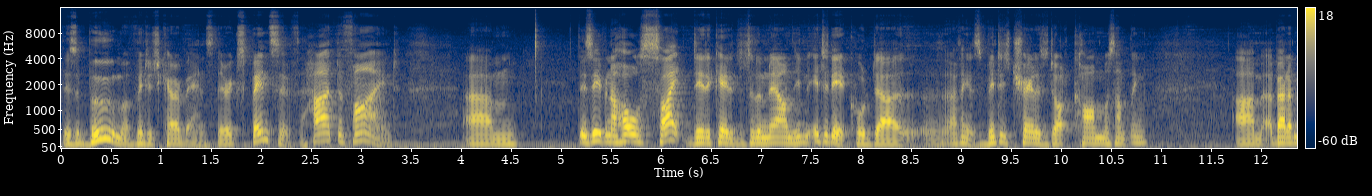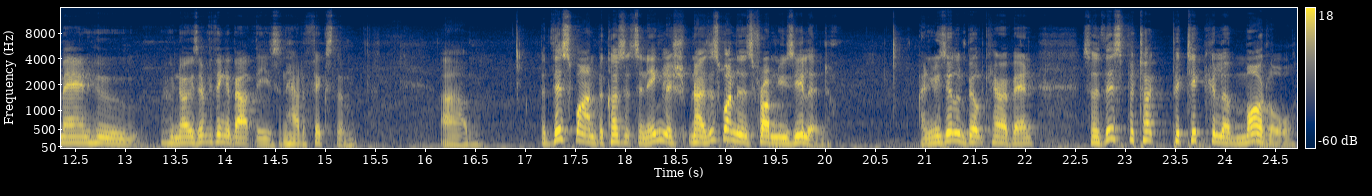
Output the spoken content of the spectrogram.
There's a boom of vintage caravans. They're expensive, hard to find. Um, there's even a whole site dedicated to them now on the internet called, uh, I think it's vintagetrailers.com or something, um, about a man who, who knows everything about these and how to fix them. Um, but this one, because it's an English, no, this one is from New Zealand, a New Zealand built caravan. So this particular model,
